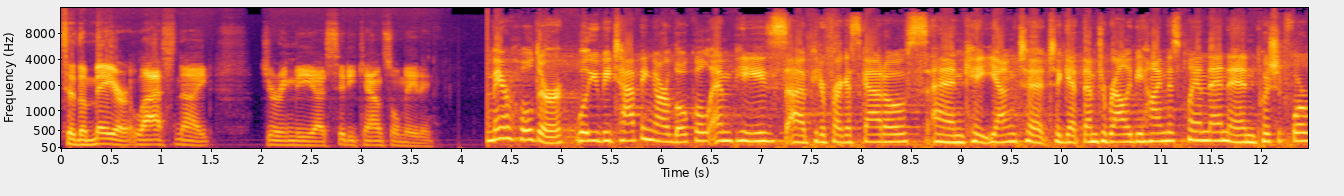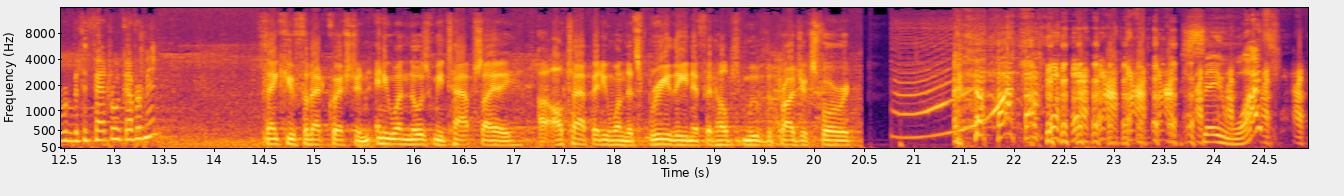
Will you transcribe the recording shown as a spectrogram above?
to the mayor last night during the uh, city council meeting. Mayor Holder, will you be tapping our local MPs, uh, Peter Fragiskatos and Kate Young, to, to get them to rally behind this plan then and push it forward with the federal government? Thank you for that question. Anyone knows me taps, I, I'll tap anyone that's breathing if it helps move the projects forward. Say what?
